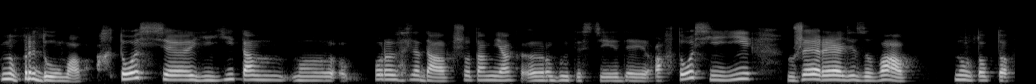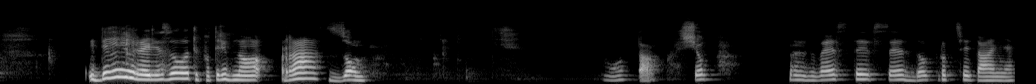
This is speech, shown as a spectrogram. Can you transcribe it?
ну, придумав, а хтось е, її там порозглядав, що там як робити з цією ідеєю, а хтось її вже реалізував. Ну, тобто, ідеї реалізовувати потрібно разом. Отак, щоб призвести все до процвітання.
